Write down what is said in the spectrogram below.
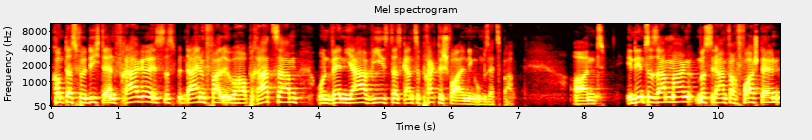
Kommt das für dich da in Frage? Ist das in deinem Fall überhaupt ratsam? Und wenn ja, wie ist das Ganze praktisch vor allen Dingen umsetzbar? Und in dem Zusammenhang müsst ihr dir einfach vorstellen,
